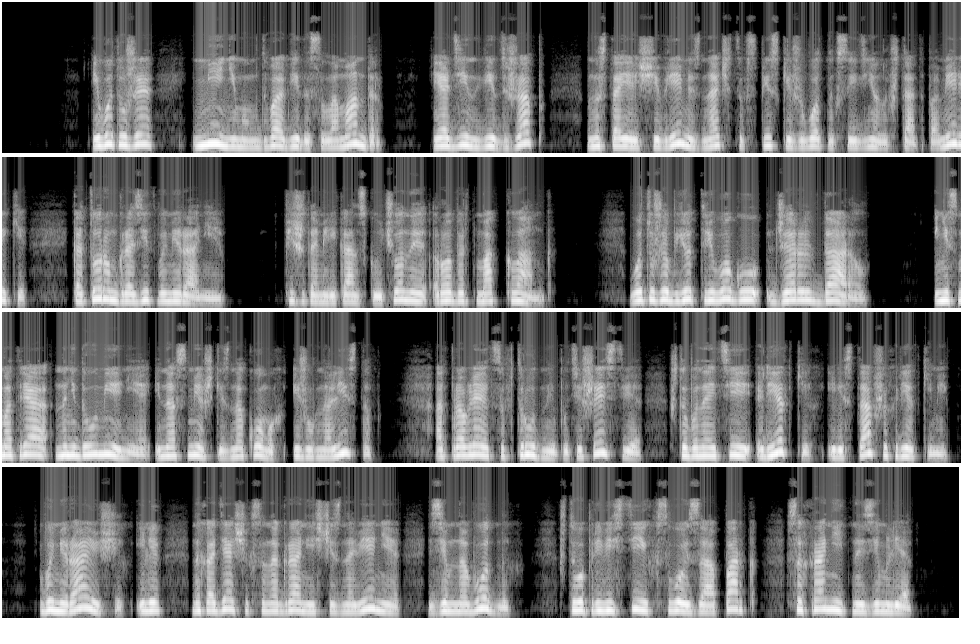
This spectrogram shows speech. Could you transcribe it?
И вот уже минимум два вида саламандр и один вид жаб в настоящее время значатся в списке животных Соединенных Штатов Америки, которым грозит вымирание, пишет американский ученый Роберт МакКланг. Вот уже бьет тревогу Джеральд Даррелл, и несмотря на недоумение и насмешки знакомых и журналистов, отправляется в трудные путешествия, чтобы найти редких или ставших редкими вымирающих или находящихся на грани исчезновения земноводных, чтобы привести их в свой зоопарк, сохранить на земле,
